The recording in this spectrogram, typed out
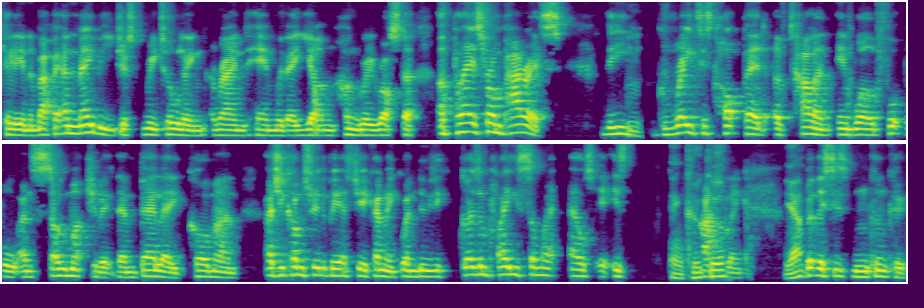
Kylian Mbappe and maybe just retooling around him with a young, hungry roster of players from Paris, the mm. greatest hotbed of talent in world football, and so much of it, Dembele, Coman, he comes through the PSG Academy, Guendouzi goes and plays somewhere else. It is Nkunku. baffling. Yeah. But this is Nkunku.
